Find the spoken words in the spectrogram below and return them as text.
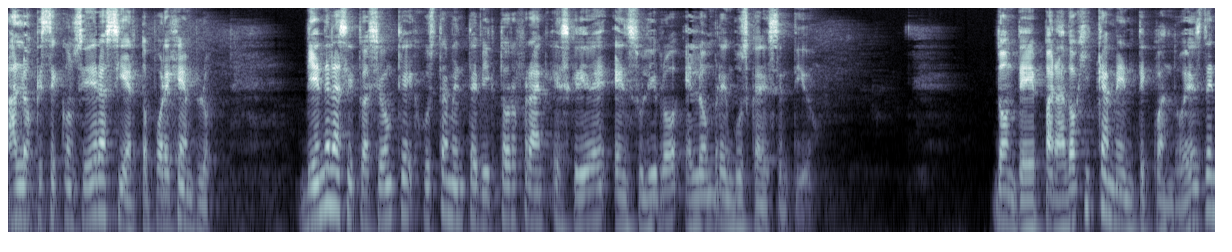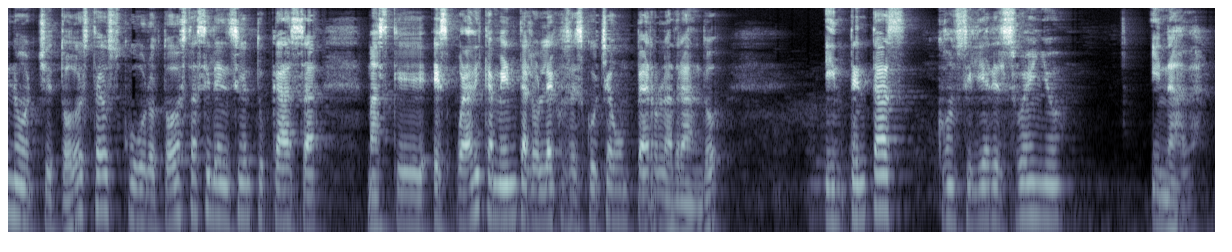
a lo que se considera cierto. Por ejemplo, viene la situación que justamente Víctor Frank escribe en su libro El hombre en busca de sentido donde paradójicamente cuando es de noche, todo está oscuro, todo está silencio en tu casa, más que esporádicamente a lo lejos se escucha un perro ladrando, intentas conciliar el sueño y nada.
